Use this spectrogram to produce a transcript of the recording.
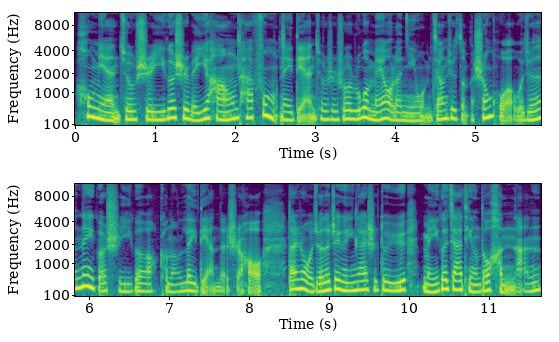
后面，就是一个是韦一航他父母那点，就是说如果没有了你，我们将去怎么生活？我觉得那个是一个可能泪点的时候。但是我觉得这个应该是对于每一个家庭都很难。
